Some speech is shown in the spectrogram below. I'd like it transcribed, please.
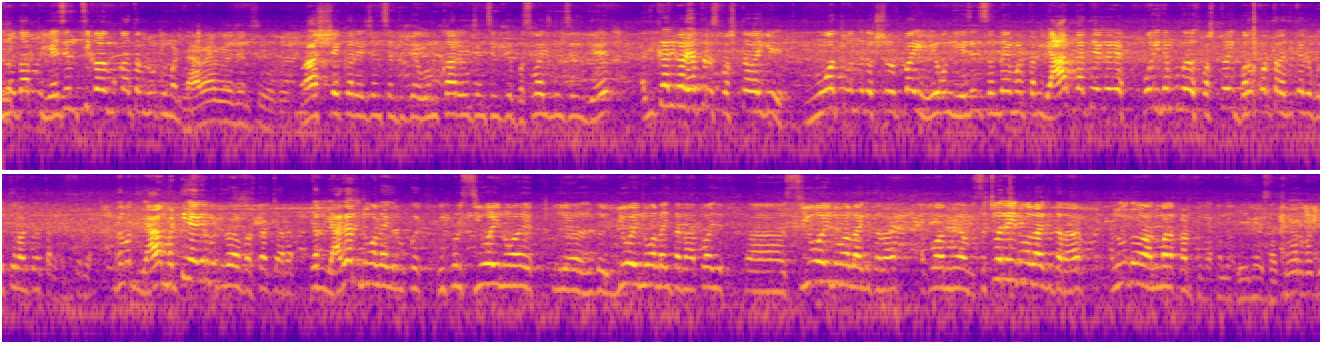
ಅನುದಾನ ಏಜೆನ್ಸಿಗಳ ಮುಖಾಂತರ ಲೂಟಿ ಮಾಡಿದ್ರು. ಯಾವ್ಯಾವ ಏಜೆನ್ಸಿ ಇದೆ? ರಾಜಶೇಖರ್ ಏಜೆನ್ಸಿ ಅಂತಿದೆ ಓಂಕಾರ ಏಜೆನ್ಸಿ ಇದೆ ಬಸವ ಏಜೆನ್ಸಿ ಇದೆ. ಅಧಿಕಾರಿಗಳು ಹೇಳ್ತಾರೆ ಸ್ಪಷ್ಟವಾಗಿ ಮೂವತ್ತೊಂದು ಲಕ್ಷ ರೂಪಾಯಿ ಒಂದು ಏಜೆನ್ಸಿ ಸಂದಾಯ ಮಾಡ್ತಾರೆ. ಯಾರ ಖಾತೆಗೆ ಹೋಗಿ ನಮ್ಗೆ ಸ್ಪಷ್ಟವಾಗಿ ಬರ್ಕೊಡ್ತಾರೆ ಅಧಿಕಾರಿ ಅಧಿಕಾರಿಗಳು ಗೊತ್ತಿಲ್ಲ ಅಂತ ಹೇಳ್ತಾರೆ. ಅಂದ್ರೆ ಮತ್ತೆ ಯಾವ ಮಟ್ಟಿಗೆ ಆಗಿರ್ಬೇಕು ಇದು ಭ್ರಷ್ಟಾಚಾರ? ಯಾರು ಯಾರ್ಯಾರು ಇನ್ವಾಲ್ವ್ ಆಗಿರ್ಬೇಕು? Include C O involve U O involve ಆಯ್ತಾನ ಅಥವಾ ಸಿ ಒ ಇನ್ವಾಲ್ವ್ ಆಗಿದ್ದಾರ ಅಥವಾ ಮ- ಸಚಿವರೇ ಇನ್ವಾಲ್ ಆಗಿದ್ದಾರ ಅನ್ನೋದು ಅನುಮಾನ ಕಾಡ್ತದೆ ಯಾಕಂದ್ರೆ. ಈಗ ಸಚಿವರ ಬಗ್ಗೆ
